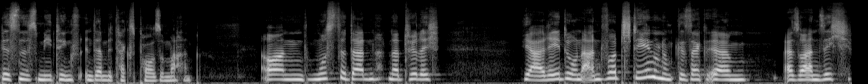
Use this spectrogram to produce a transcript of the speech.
Business-Meetings in der Mittagspause machen. Und musste dann natürlich ja, Rede und Antwort stehen und habe gesagt, ähm, also an sich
